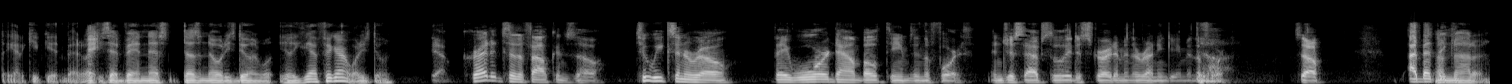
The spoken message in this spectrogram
they got to keep getting better. Like Hey. you said, Van Ness doesn't know what he's doing. Well, you got to figure out what he's doing. Yeah. Credit to the Falcons though. Two weeks in a row, they wore down both teams in the fourth and just absolutely destroyed them in the running game in the fourth. So I bet they I'm not a,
